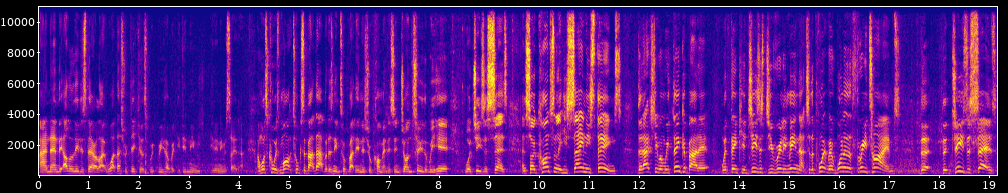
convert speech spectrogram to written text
And then the other leaders there are like, "What? That's ridiculous. We, we heard, but he didn't even he didn't even say that." And what's cool is Mark talks about that, but doesn't even talk about the initial comment. It's in John two that we hear what Jesus says. And so constantly he's saying these things that actually, when we think about it, we're thinking, "Jesus, do you really mean that?" To the point where one of the three times that that Jesus says,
